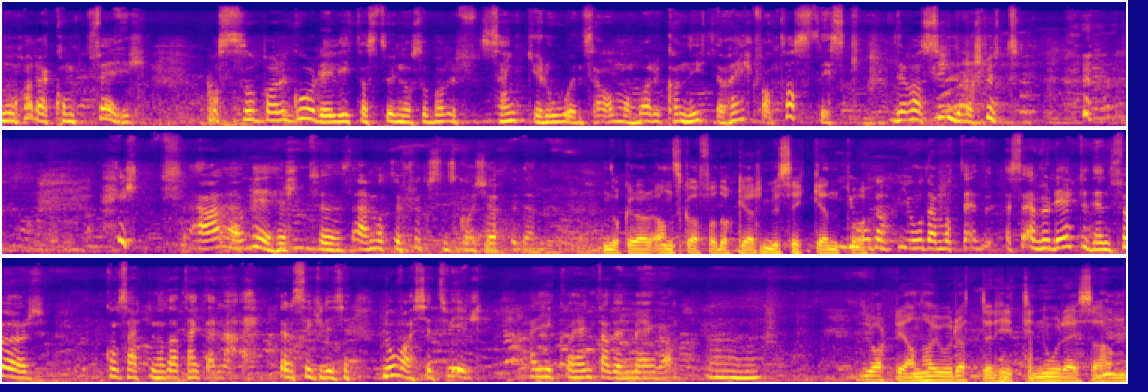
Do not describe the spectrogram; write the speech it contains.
Nå har jeg kommet feil. Og så bare går det en liten stund, og så bare senker roen seg, og man bare kan nyte det. Var helt fantastisk. Det var synd det var slutt. Helt ja, det er helt Jeg måtte fluksens gå og kjøpe den. Dere har anskaffa dere musikken på Jo da, jo da måtte, jeg vurderte den før konserten, og da tenkte jeg nei, det var sikkert ikke Nå var ikke tvil. Jeg gikk og henta den med en gang. Mm. Du er artig, han har jo røtter hit til Nordreisa. Han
